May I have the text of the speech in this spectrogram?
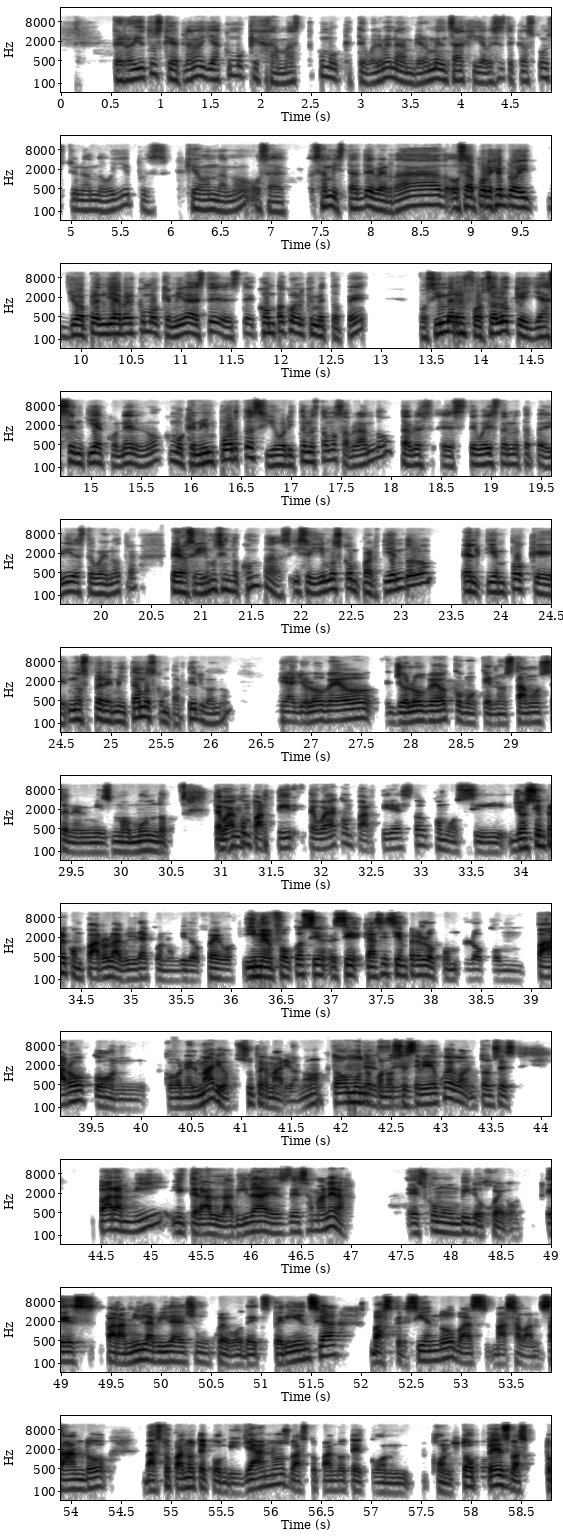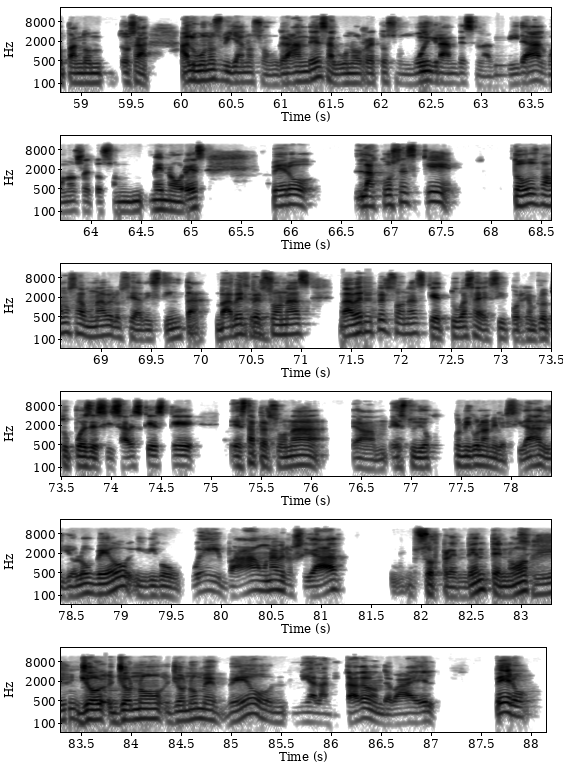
Pero hay otros que de plano ya como que jamás como que te vuelven a enviar un mensaje y a veces te quedas cuestionando, oye, pues, ¿qué onda, no? O sea, esa amistad de verdad. O sea, por ejemplo, ahí yo aprendí a ver como que, mira, este, este compa con el que me topé, pues sí me reforzó lo que ya sentía con él, ¿no? Como que no importa si ahorita no estamos hablando, tal vez este güey está en una etapa de vida, este güey en otra, pero seguimos siendo compas y seguimos compartiéndolo el tiempo que nos permitamos compartirlo, ¿no? Mira, yo lo veo, yo lo veo como que no estamos en el mismo mundo. Te voy a compartir, te voy a compartir esto como si yo siempre comparo la vida con un videojuego y me enfoco casi siempre lo, lo comparo con, con el Mario, Super Mario, ¿no? Todo el mundo conoce ese videojuego, entonces para mí literal la vida es de esa manera. Es como un videojuego es, para mí la vida es un juego de experiencia, vas creciendo, vas, vas avanzando, vas topándote con villanos, vas topándote con, con topes, vas topando, o sea, algunos villanos son grandes, algunos retos son muy grandes en la vida, algunos retos son menores, pero la cosa es que todos vamos a una velocidad distinta. Va a haber personas, va a haber personas que tú vas a decir, por ejemplo, tú puedes decir, ¿sabes qué es que esta persona estudió conmigo en la universidad y yo lo veo y digo, güey, va a una velocidad sorprendente, ¿no? Yo, yo ¿no? yo no me veo ni a la mitad de donde va él, pero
